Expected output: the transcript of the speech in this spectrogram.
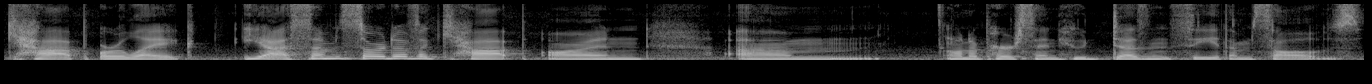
cap or like, yeah, some sort of a cap on um, on a person who doesn't see themselves,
